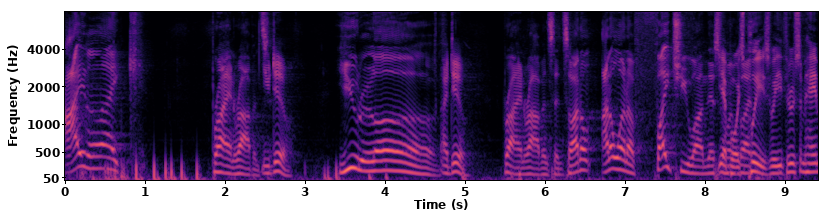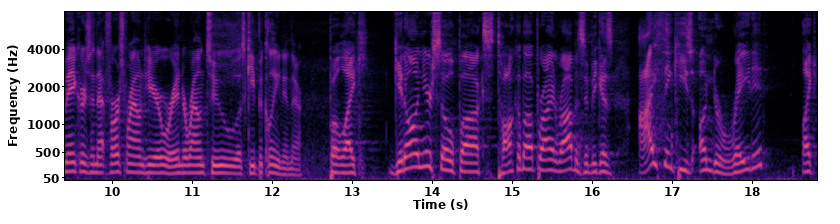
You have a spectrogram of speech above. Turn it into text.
I like Brian Robinson. You do, You love I do. Brian Robinson. So I don't I don't want to fight you on this Yeah, one. boys, but, please. We threw some haymakers in that first round here. We're into round two. Let's keep it clean in there. But like get on your soapbox, talk about Brian Robinson because I think he's underrated. Like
